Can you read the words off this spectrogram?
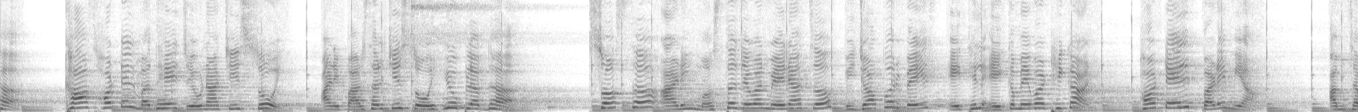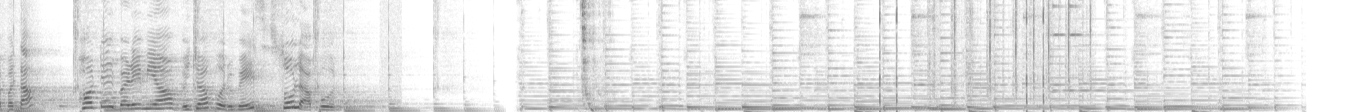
खास हॉटेलमध्ये जेवणाची सोय आणि पार्सलची सोयही उपलब्ध. स्वस्त आणि मस्त जेवण मिळण्याचं विजापूर बेस येथील एकमेव ठिकाण हॉटेल बडेमिया. आमचा पता हॉटेल बडेमिया विजापूर वेस सोलापूर.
